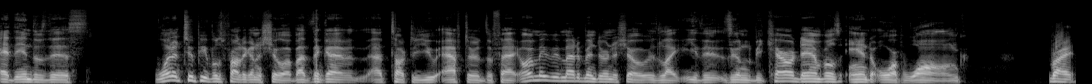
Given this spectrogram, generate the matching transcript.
at the end of this, one or two people is probably going to show up. I think I I talked to you after the fact, or maybe it might have been during the show. It was like either it's going to be Carol Danvers and or Wong Right.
